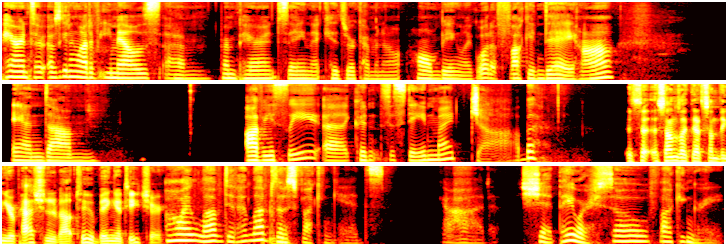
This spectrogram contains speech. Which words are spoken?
parents, I was getting a lot of emails um, from parents saying that kids were coming out home being like, "What a fucking day, huh?" And um, obviously, uh, I couldn't sustain my job. It's, it sounds like that's something you're passionate about too, being a teacher. Oh, I loved it. I loved Mhm. those fucking kids. God, shit, they were so fucking great.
